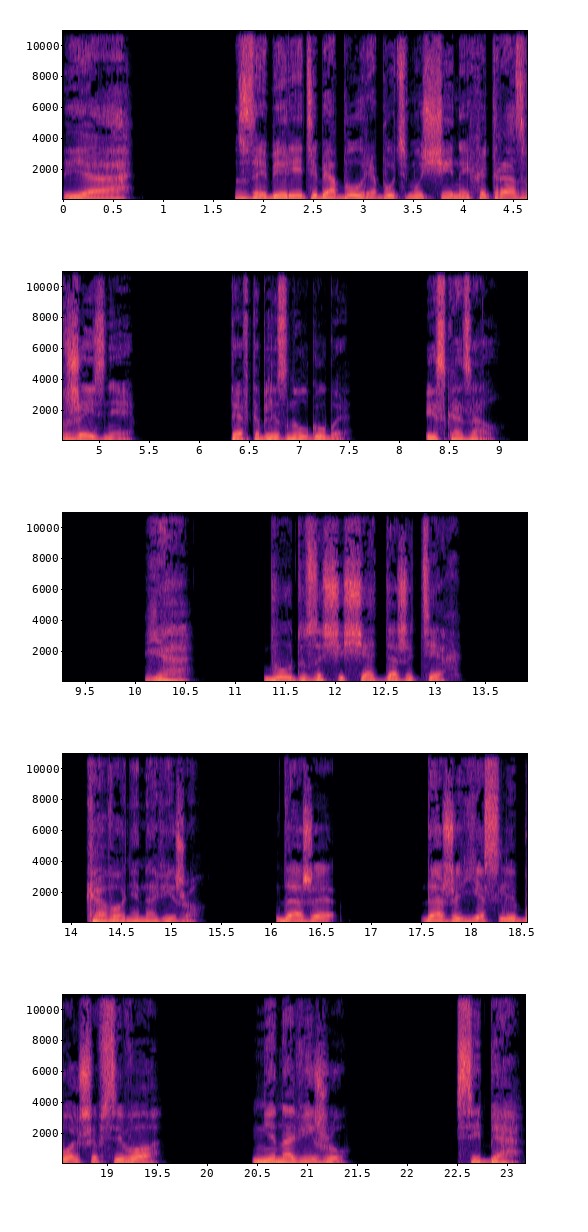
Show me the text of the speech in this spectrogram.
Я... Забери тебя, буря, будь мужчиной хоть раз в жизни. Тефт облизнул губы и сказал. Я буду защищать даже тех, кого ненавижу. Даже... даже если больше всего ненавижу себя.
